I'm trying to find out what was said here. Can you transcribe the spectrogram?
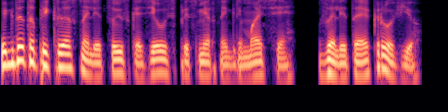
Когда-то прекрасное лицо исказилось в предсмертной гримасе, залитое кровью.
